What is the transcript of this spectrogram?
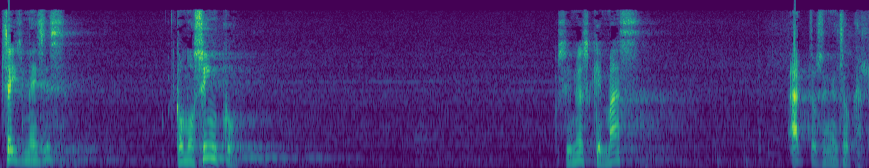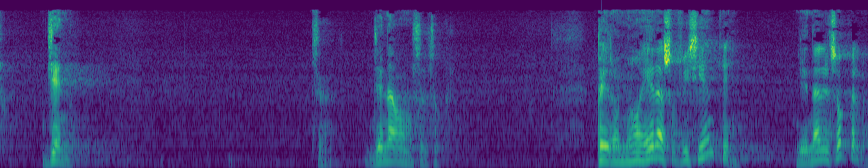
seis meses, como cinco, si no es que más, actos en el Zócalo, lleno. O sea, llenábamos el Zócalo. Pero no era suficiente llenar el Zócalo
